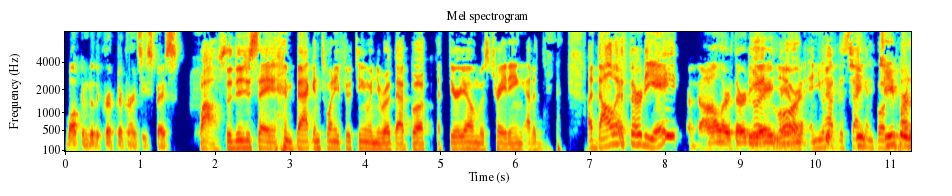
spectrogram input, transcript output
welcome to the cryptocurrency space. Wow. So did you say back in 2015 when you wrote that book, Ethereum was trading at a a dollar thirty eight? A dollar thirty eight. Lord. Man. And you have the second book cheaper published.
